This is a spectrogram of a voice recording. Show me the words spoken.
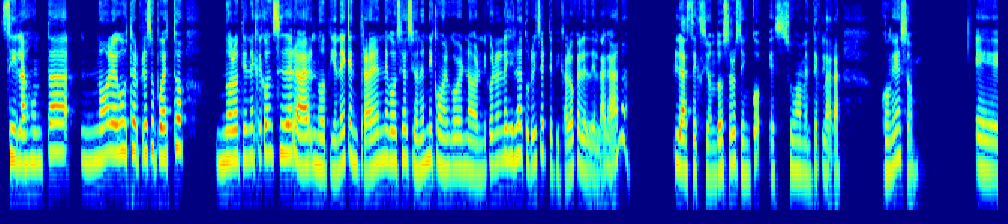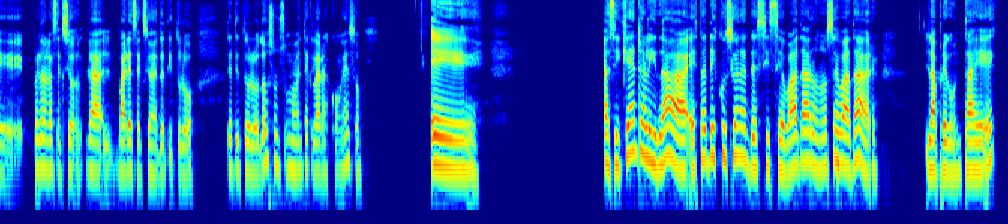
Si la Junta no le gusta el presupuesto, no lo tiene que considerar, no tiene que entrar en negociaciones ni con el gobernador ni con la legislatura y certificar lo que le dé la gana. La sección 205 es sumamente clara con eso. Eh, perdón, la sección, varias secciones de título, de título 2 son sumamente claras con eso. Eh, así que en realidad estas discusiones de si se va a dar o no se va a dar, la pregunta es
